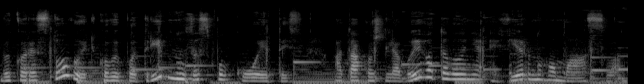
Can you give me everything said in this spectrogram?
використовують, коли потрібно заспокоїтись, а також для виготовлення ефірного масла.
